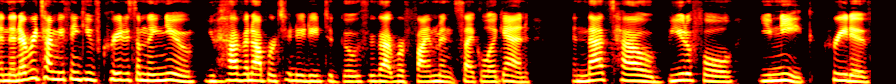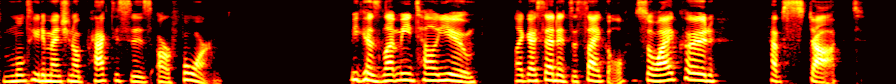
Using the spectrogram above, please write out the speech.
And then every time you think you've created something new, you have an opportunity to go through that refinement cycle again. And that's how beautiful, unique, creative, multidimensional practices are formed. Because let me tell you, like I said, it's a cycle. So I could have stopped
